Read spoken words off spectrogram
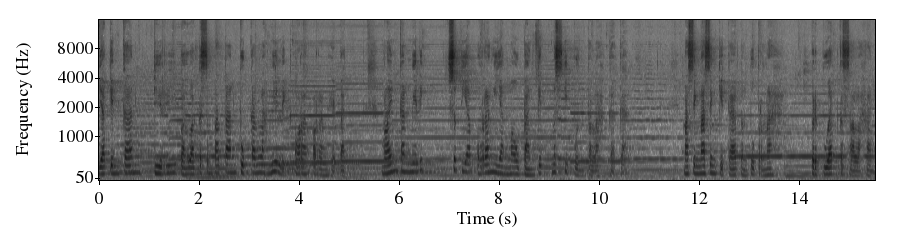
Yakinkan diri bahwa kesempatan bukanlah milik orang-orang hebat, melainkan milik setiap orang yang mau bangkit meskipun telah gagal. Masing-masing kita tentu pernah berbuat kesalahan,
